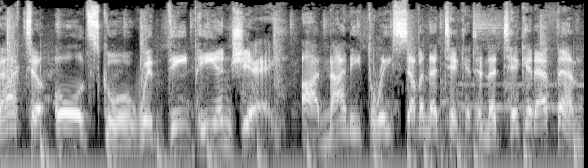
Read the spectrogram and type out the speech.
Back to old school with DP and J on 93.7 The Ticket and theticketfm.com.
